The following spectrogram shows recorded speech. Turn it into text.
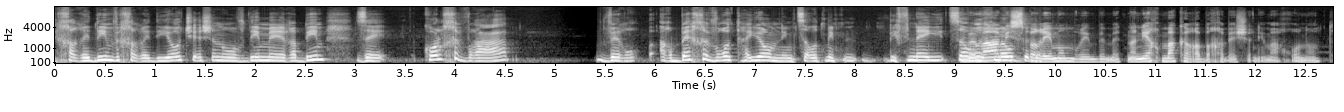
חרדים וחרדיות שיש לנו עובדים רבים, זה כל חברה והרבה חברות היום נמצאות בפני צורך מאוד גדול. ומה המספרים אומרים באמת? נניח מה קרה בחמש שנים האחרונות?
